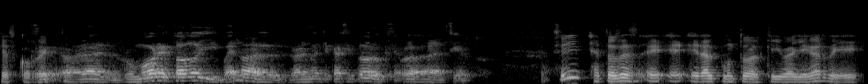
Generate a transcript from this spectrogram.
Es correcto. O sea, eran rumores, todo, y bueno, realmente casi todo lo que se hablaba era cierto. Sí, entonces eh, eh, era el punto al que iba a llegar de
